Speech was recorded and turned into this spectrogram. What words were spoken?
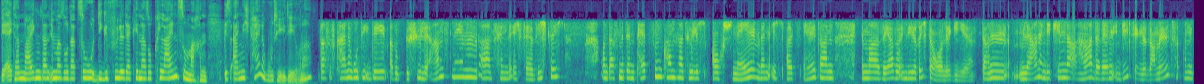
Wir Eltern neigen dann immer so dazu, die Gefühle der Kinder so klein zu machen. Ist eigentlich keine gute Idee, oder? Das ist keine gute Idee. Also Gefühle ernst nehmen, äh, finde ich sehr wichtig. Und das mit dem Petzen kommt natürlich auch schnell, wenn ich als Eltern immer sehr so in die Richterrolle gehe. Dann lernen die Kinder, aha, da werden Indizien gesammelt und,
